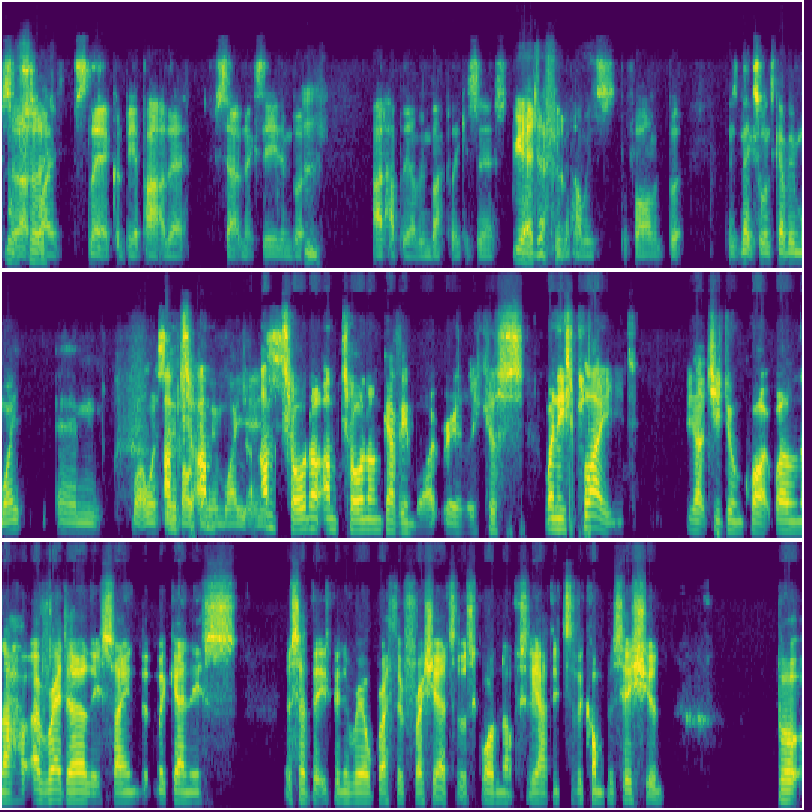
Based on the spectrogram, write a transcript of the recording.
so that's why Slater could be a part of their setup next season. But mm. I'd happily have him back, like you say. Yeah, definitely. How he's performing, but his next one's Gavin Whyte. Um, what I want to say I'm about t- Gavin I'm, Whyte is I'm torn. On, I'm torn on Gavin Whyte really because when he's played, he's actually done quite well. And I, I read earlier saying that has said that he's been a real breath of fresh air to the squad and obviously added to the composition. But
